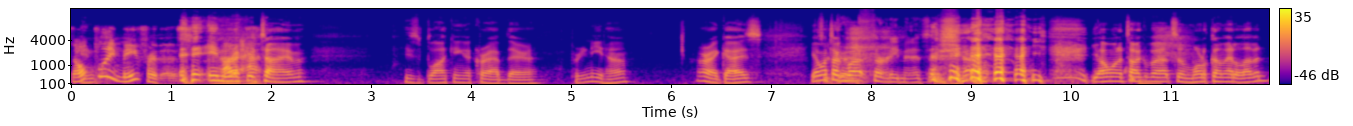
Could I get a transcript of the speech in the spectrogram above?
Don't In- blame me for this. in I- record I- time. He's blocking a crab there. Pretty neat, huh? All right, guys. Y'all want to talk about 30 minutes of show. Y'all want to talk about some Mortal Kombat 11?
